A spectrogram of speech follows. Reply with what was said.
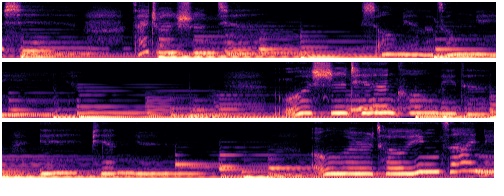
喜，在转瞬间消灭了踪影。我是天空里的。一片云，偶尔投影在你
